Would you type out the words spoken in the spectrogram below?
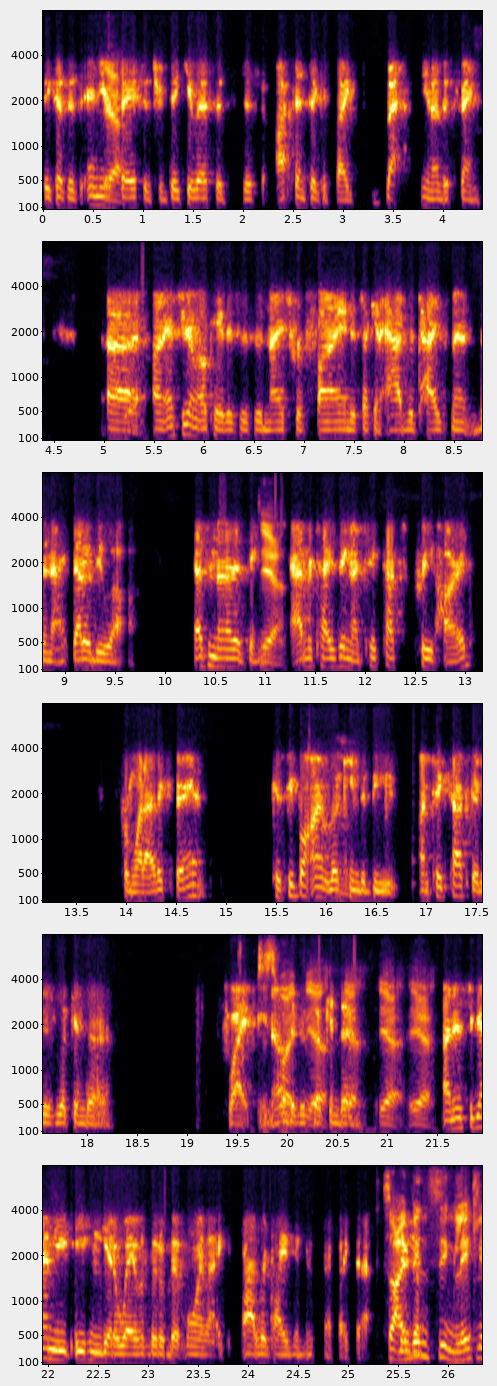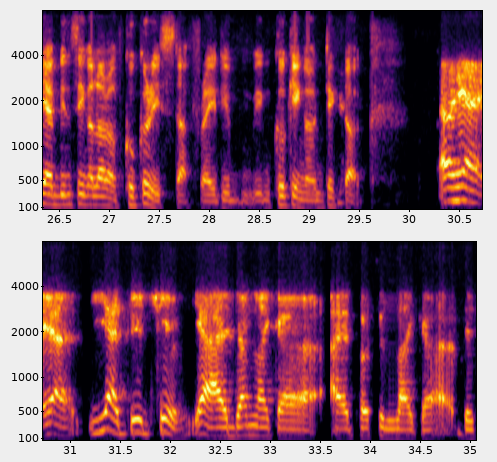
because it's in your face. It's ridiculous. It's just authentic. It's like bleh, you know this thing. Uh. On Instagram, okay, this is a nice refined. It's like an advertisement. The nice that'll do well. That's another thing. Yeah. Advertising on TikTok's pretty hard, from what I've experienced, because people aren't Mm. looking to be on TikTok. They're just looking to swipe. You Just know, like- they're just yeah, looking to. yeah, yeah, yeah. On Instagram, you, you can get away with a little bit more like advertising and stuff like that. So I've There's a- been seeing lately. I've been seeing a lot of cookery stuff, right? You've been cooking on TikTok. Oh yeah, yeah, yeah, dude. True. Yeah, I had done like a. I had posted like a this.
